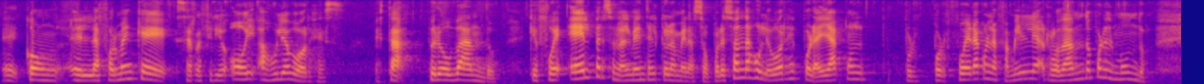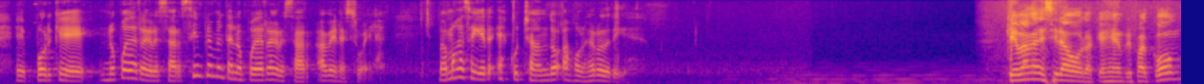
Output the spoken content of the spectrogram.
eh, con la forma en que se refirió hoy a Julio Borges está probando que fue él personalmente el que lo amenazó. Por eso anda Julio Borges por allá por, fuera con la familia, rodando por el mundo, eh, porque no puede regresar, simplemente no puede regresar a Venezuela. Vamos a seguir escuchando a Jorge Rodríguez. ¿Qué van a decir ahora? Que Henry Falcón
